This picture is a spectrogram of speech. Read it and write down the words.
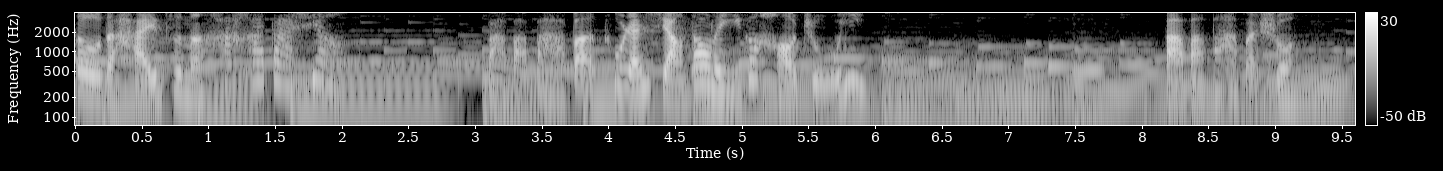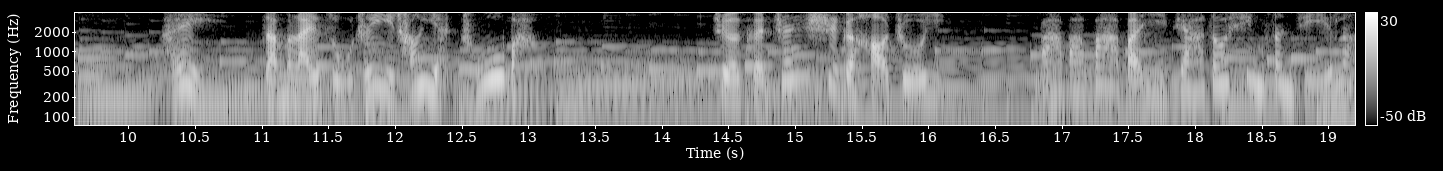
逗得孩子们哈哈大笑。巴巴爸爸突然想到了一个好主意。巴巴爸爸说：“嘿，咱们来组织一场演出吧。”这可真是个好主意，巴巴爸爸一家都兴奋极了。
